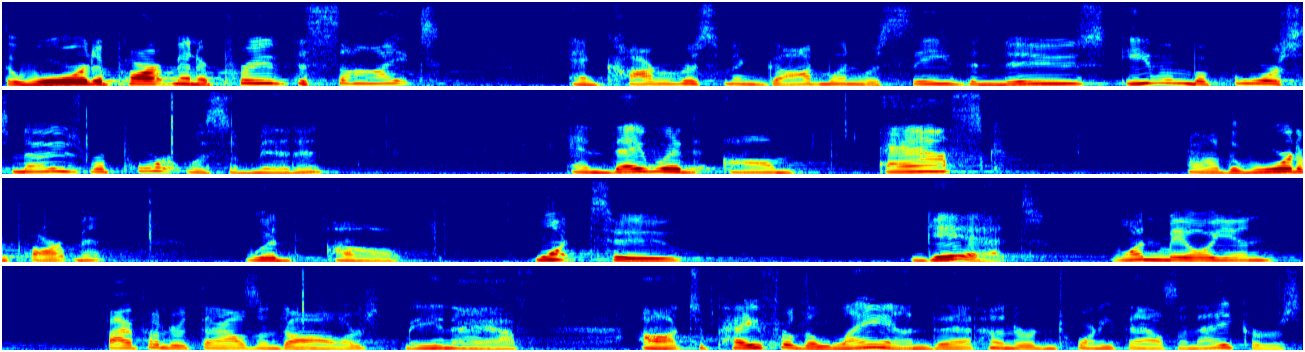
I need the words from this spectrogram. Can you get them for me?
The War Department approved the site, and Congressman Godwin received the news even before Snow's report was submitted. And they would um, ask, uh, the War Department would uh, want to get one million five hundred thousand dollars, million and a half, uh, to pay for the land, that 120,000 acres,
